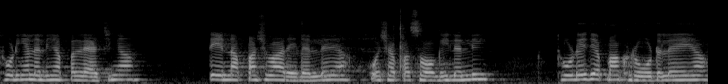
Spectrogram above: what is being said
ਥੋੜੀਆਂ ਲੈ ਲਈਆਂ ਆਪਾਂ ਲੈਚੀਆਂ ਤਿੰਨ ਆਪਾਂ ਛੁਹਾਰੇ ਲੈ ਲਏ ਆ, ਕੁਛ ਆਪਾਂ ਸੌਗੀ ਲੈ ਲਈ। ਥੋੜੇ ਜਿਹੇ ਆਪਾਂ ਅਖਰੋਟ ਲਏ ਆ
